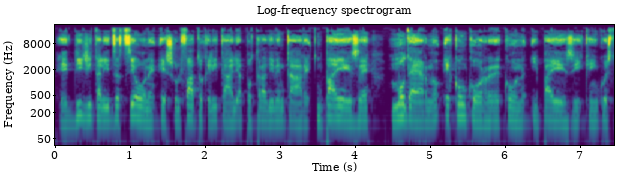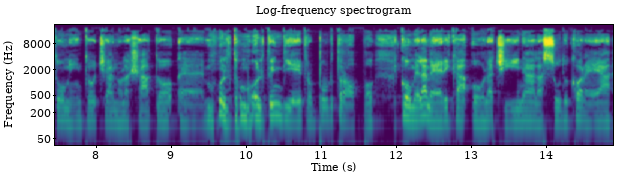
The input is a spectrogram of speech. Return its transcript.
eh, digitalizzazione e sul fatto che l'Italia potrà diventare un paese moderno e concorrere con i paesi che in questo momento ci hanno lasciato eh, molto molto indietro purtroppo, come l'America o la Cina, la Sud Corea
